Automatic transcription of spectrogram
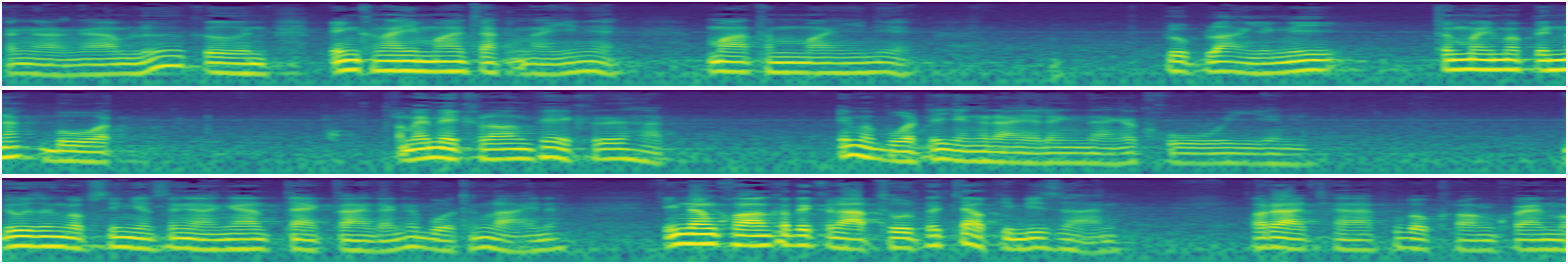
สง่างามเหลือเกิน เป็นใครมาจากไหนเนี่ย มาทำไมเนี่ย รูปร่างอย่างนี้ทำไมมาเป็นนักบวชทำไมไม่คลองเพศเครือขัดเอ๊ะมาบวชได้อย่างไรอะไรต่างๆก็คุยกัน ดูสงบสิ่งอย่างสง่างามแตกต่างจากนักบวชทั้งหลายนะจึงนำความเข้าไปกราบทูลพระเจ้าพิมพิสาร พระราชาผู้ปกครองแคว้นม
